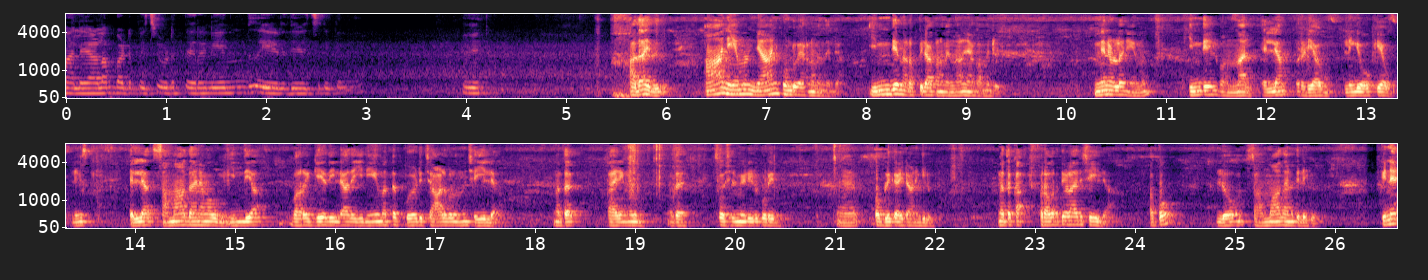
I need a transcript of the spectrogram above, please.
മലയാളം പഠിപ്പിച്ചു കൊടുത്തേറിന് എന്ത് എഴുതി വെച്ചിരിക്കുന്നു? അതായത് ആ നിയമം ഞാൻ കൊണ്ടുവരണമെന്നില്ല. ഇന്ത്യ നടപ്പിലാക്കണമെന്നാണ് ഞാൻ കമന്റ് ഇങ്ങനെയുള്ള നിയമം ഇന്ത്യയിൽ വന്നാൽ എല്ലാം റെഡിയാകും അല്ലെങ്കിൽ ഓക്കെ ആകും അല്ലെങ്കിൽ എല്ലാം സമാധാനമാവും. ഇന്ത്യ വർഗീയതയില്ലാതെ ഈ നിയമത്തെ പേടിച്ച ആളുകളൊന്നും ചെയ്യില്ല. അങ്ങനത്തെ കാര്യങ്ങളും അതെ സോഷ്യൽ മീഡിയയിൽ കൂടിയും പബ്ലിക്കായിട്ടാണെങ്കിലും അങ്ങനത്തെ പ്രവർത്തികൾ ആരും ചെയ്യില്ല. അപ്പോൾ ലോകം സമാധാനത്തിലേക്ക് പിന്നെ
